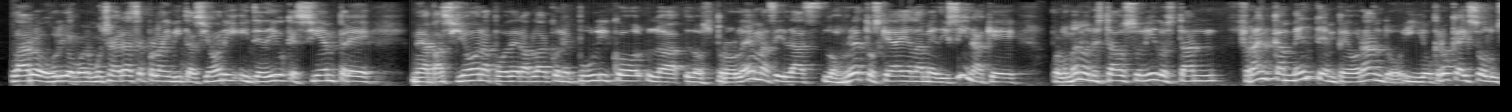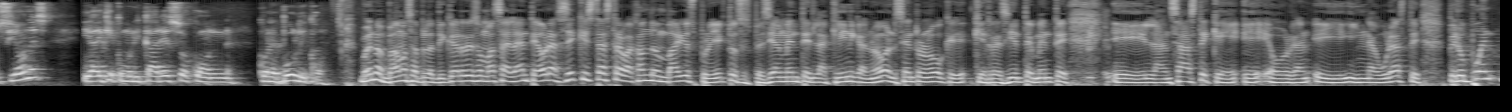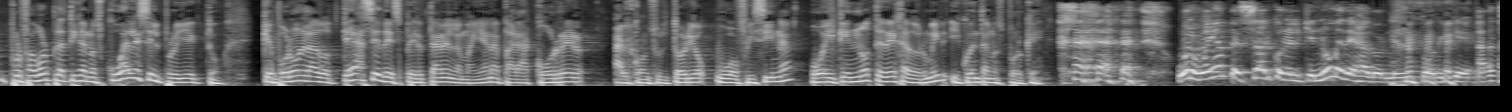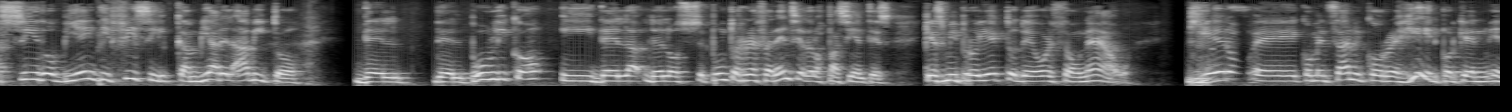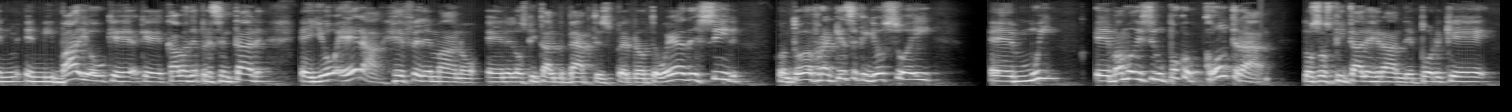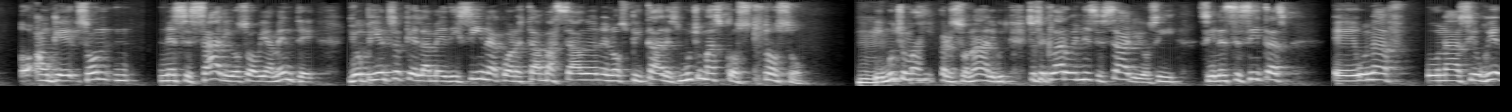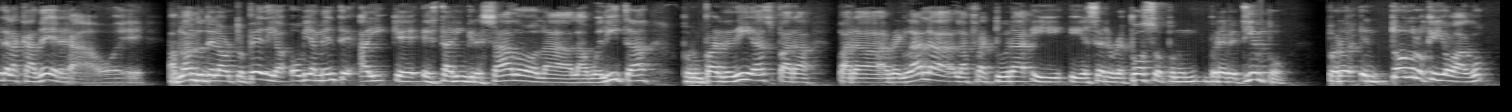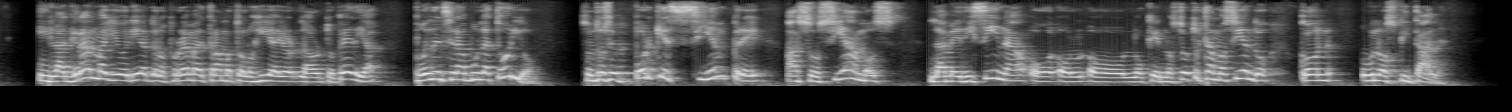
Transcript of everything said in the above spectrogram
Claro, Julio. Bueno, muchas gracias por la invitación y, te digo que siempre me apasiona poder hablar con el público los problemas y las, los retos que hay en la medicina, que por lo menos en Estados Unidos están francamente empeorando y yo creo que hay soluciones y hay que comunicar eso con, con, el público. Bueno, vamos a platicar de eso más adelante. Ahora sé que estás trabajando en varios proyectos, especialmente en la clínica nueva, el centro nuevo que, recientemente eh, lanzaste, que eh, eh, inauguraste. Pero por favor, platícanos, ¿cuál es el proyecto que por un lado te hace despertar en la mañana para correr al consultorio u oficina o el que no te deja dormir y cuéntanos por qué. bueno, voy a empezar con el que no me deja dormir porque ha sido bien difícil cambiar el hábito del, público y de, de, los puntos de referencia de los pacientes, que es mi proyecto de Ortho Now. Quiero eh, comenzar a corregir, porque en, mi bio que, acabas de presentar, eh, yo era jefe de mano en el Hospital Baptist, pero te voy a decir con toda franqueza que yo soy eh, muy, vamos a decir, un poco contra los hospitales grandes, porque aunque son necesarios, obviamente, yo pienso que la medicina cuando está basada en el hospital es mucho más costoso y mm. mucho más personal. Entonces, claro, es necesario. Si, si necesitas eh, una, una cirugía de la cadera, o, eh, hablando de la ortopedia, obviamente hay que estar ingresado la, la abuelita por un par de días para, para arreglar la, la fractura y, y, hacer el reposo por un breve tiempo. Pero en todo lo que yo hago, y la gran mayoría de los problemas de traumatología y la ortopedia pueden ser ambulatorios. Entonces, ¿por qué siempre asociamos la medicina o, lo que nosotros estamos haciendo con un hospital?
